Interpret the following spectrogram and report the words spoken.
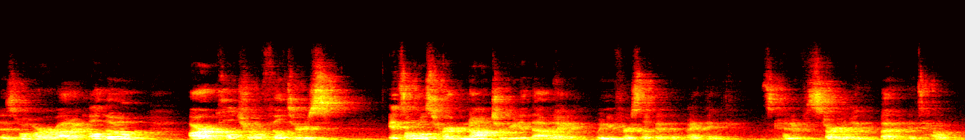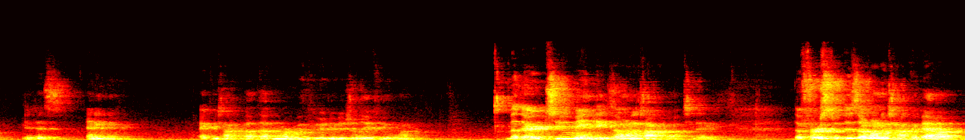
as homoerotic. Although our cultural filters, it's almost hard not to read it that way when you first look at it, I think. It's kind of startling, but it's how it is. Anyway, I can talk about that more with you individually if you want. But there are two main things I want to talk about today. The first is I want to talk about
